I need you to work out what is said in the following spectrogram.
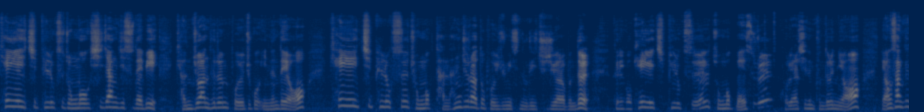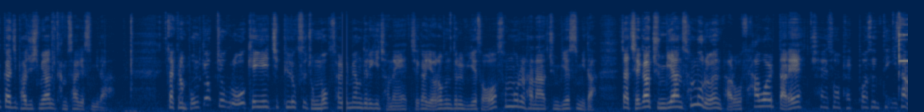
KH 필룩스 종목 시장 지수 대비 견조한 흐름 보여주고 있는데요. KH 필룩스 종목 단 한 주라도 보유 중이신 우리 주주 여러분들 그리고 KH 필룩스 종목 매수를 고려하시는 분들은요. 영상 끝까지 봐주시면 감사하겠습니다. 자 그럼 본격적으로 KH 필룩스 종목 설명드리기 전에 제가 여러분들을 위해서 선물을 하나 준비했습니다. 자 제가 준비한 선물은 바로 4월 달에 최소 100% 이상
